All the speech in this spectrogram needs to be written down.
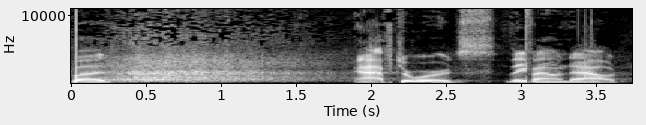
But afterwards, they found out.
